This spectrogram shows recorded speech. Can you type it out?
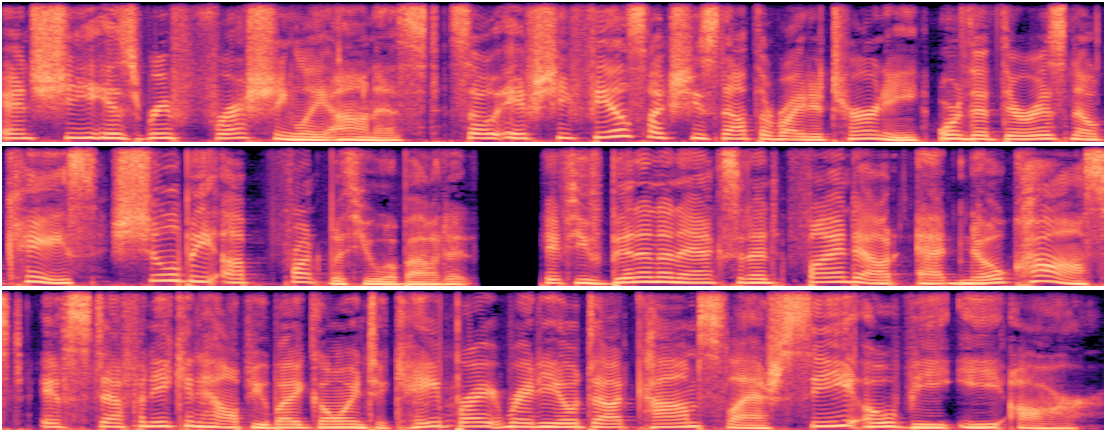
And she is refreshingly honest. So if she feels like she's not the right attorney or that there is no case, she'll be upfront with you about it. If you've been in an accident, find out at no cost if Stephanie can help you by going to kbrightradio.com slash C-O-V-E-R.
